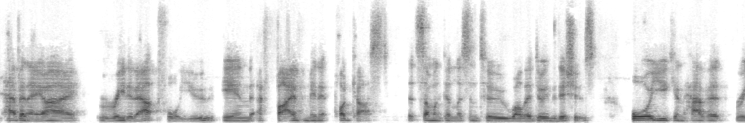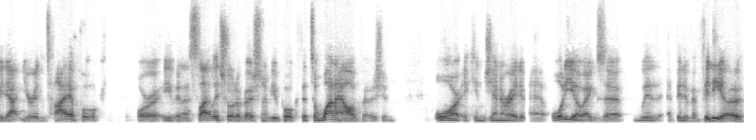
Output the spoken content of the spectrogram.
have an AI read it out for you in a five minute podcast that someone can listen to while they're doing the dishes. Or you can have it read out your entire book or even a slightly shorter version of your book that's a one hour version. Or it can generate an audio excerpt with a bit of a video,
